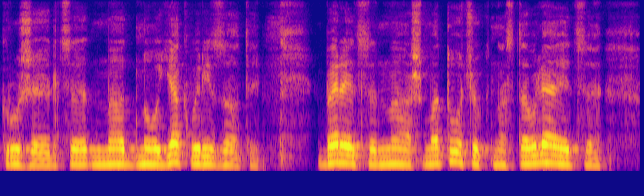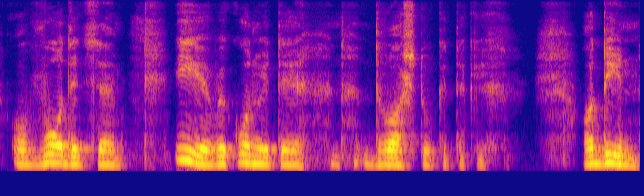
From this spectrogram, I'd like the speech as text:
кружельця на дно. Як вирізати? Береться на шматочок, наставляється, обводиться і виконуєте два штуки таких. Один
